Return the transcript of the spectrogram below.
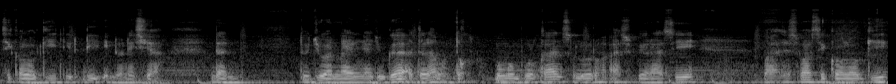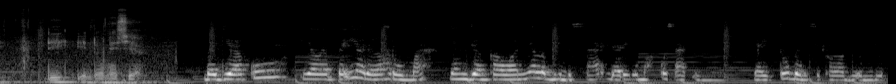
psikologi di, di Indonesia dan Tujuan lainnya juga adalah untuk mengumpulkan seluruh aspirasi mahasiswa psikologi di Indonesia. Bagi aku, ILMPI adalah rumah yang jangkauannya lebih besar dari rumahku saat ini, yaitu BEM Psikologi Undip.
